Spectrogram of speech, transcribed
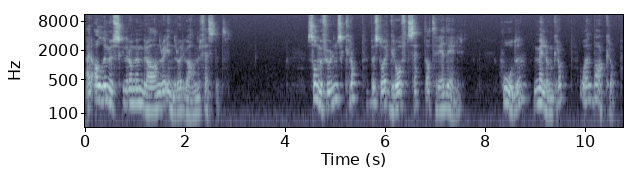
er alle muskler og membraner og indre organer festet. Sommerfuglens kropp består grovt sett av tre deler. Hode, mellomkropp og en bakkropp.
